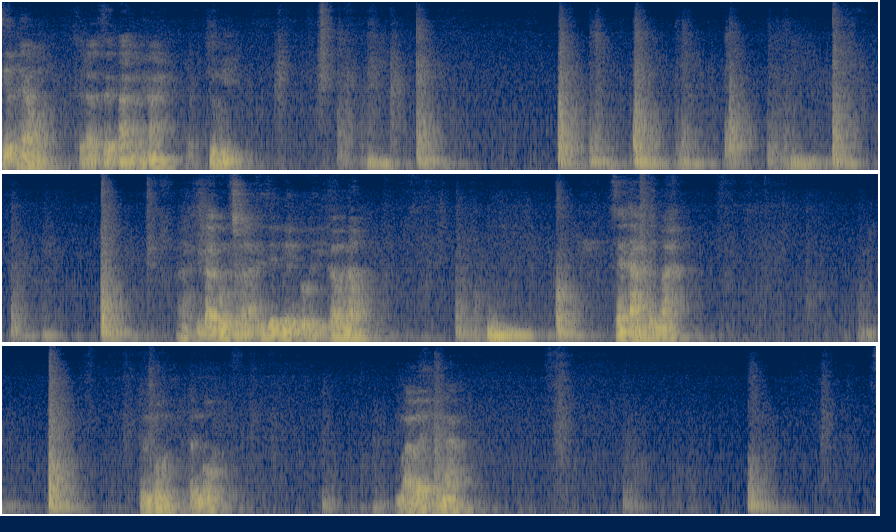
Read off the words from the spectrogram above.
tiếp theo sẽ là xe tám hai chưa mình ta cùng trở lại diễn biến của cái cờ ban đầu. Xe tám tấn ba. Tấn bốn tấn một. Mã bảy tấn năm.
